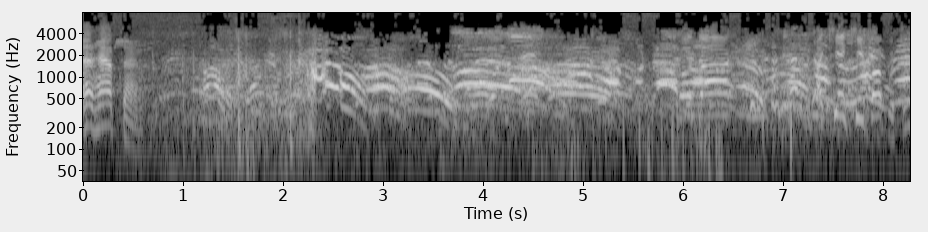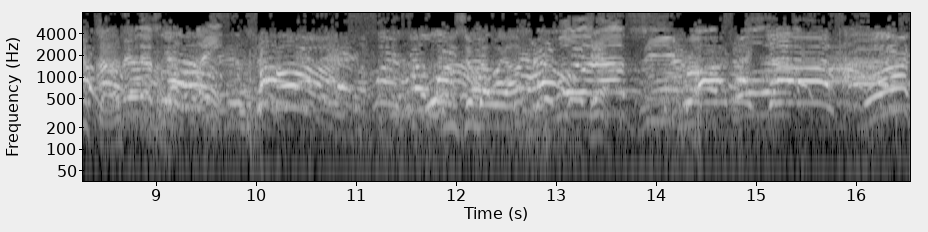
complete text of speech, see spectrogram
At halftime. I can't keep up with these guys. Maybe that's a little late. You zoomed all the way out? Pull it Yeah. out, zero. Pull it out. What?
